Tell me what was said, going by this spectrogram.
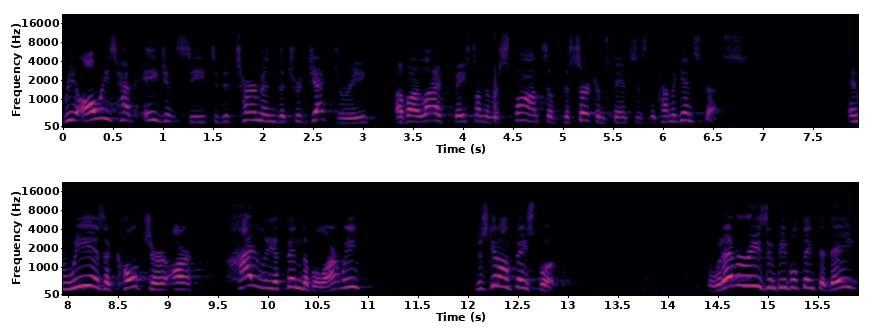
We always have agency to determine the trajectory of our life based on the response of the circumstances that come against us. And we as a culture are highly offendable, aren't we? Just get on Facebook. For whatever reason, people think that they,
